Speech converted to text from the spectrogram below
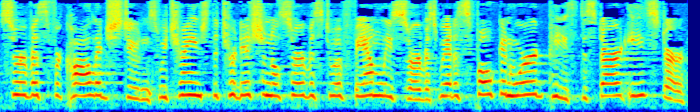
service for college students. We changed the traditional service to a family service. We had a spoken word piece to start Easter.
